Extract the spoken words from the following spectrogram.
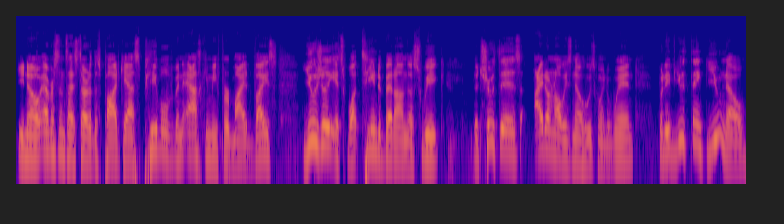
You know, ever since I started this podcast, people have been asking me for my advice. Usually it's what team to bet on this week. The truth is, I don't always know who's going to win, but if you think you know,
